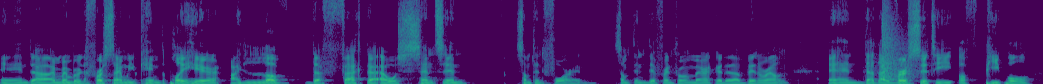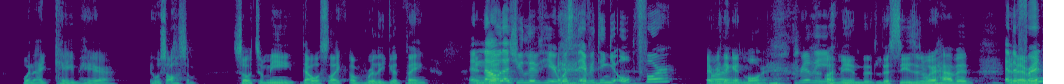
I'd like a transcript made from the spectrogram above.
And uh, I remember the first time we came to play here, I loved the fact that I was sensing something foreign, something different from America that I've been around, and the diversity of people when I came here, it was awesome. So to me, that was like a really good thing. And, And now then- that you live here, was it everything you hoped for? Everything Or- and more. Really? I mean, the, the season we're having and the everything,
